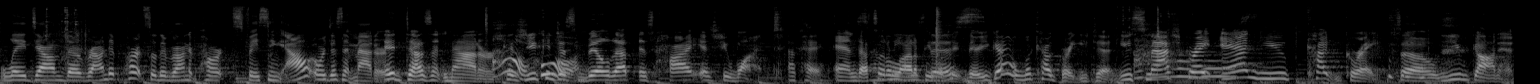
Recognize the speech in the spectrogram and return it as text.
lay down the rounded part, so the rounded part's facing out, or does it matter? It doesn't matter because Oh, you can just build up as high as you want. Okay. And that's So what a lot of people this. do. There you go. Look how great you did. You smashed oh, great and you cut great. So you've got it.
